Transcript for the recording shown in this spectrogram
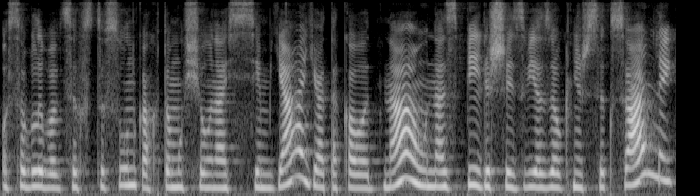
особлива в цих стосунках, тому що у нас сім'я, я така одна, у нас більший зв'язок, ніж сексуальний.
